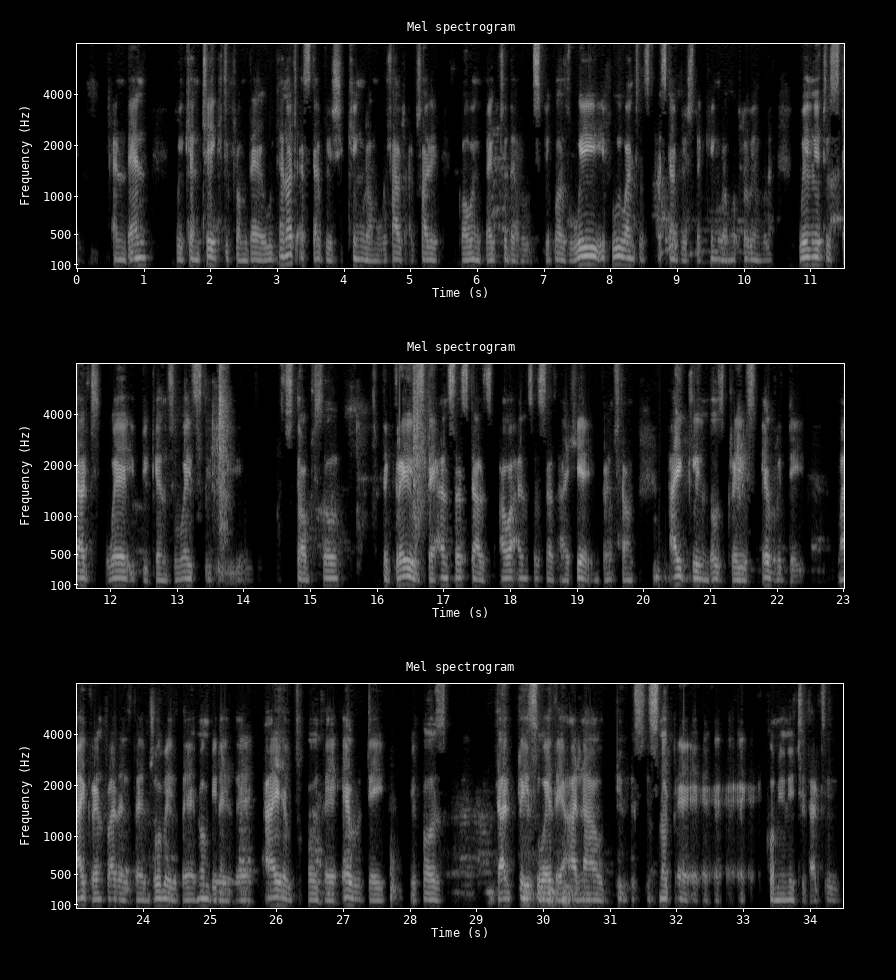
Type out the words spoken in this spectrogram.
And then we can take it from there. We cannot establish kingdom without actually going back to the roots because we, if we want to establish the kingdom of Lobengula, we need to start where it begins, where it stopped. So the graves, the ancestors, our ancestors are here in Grahamstown. I clean those graves every day. My grandfather is there, Njube is there, Nombila is there. I have to go there every day because that place where they are now is, is not a, a, a, community that is,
